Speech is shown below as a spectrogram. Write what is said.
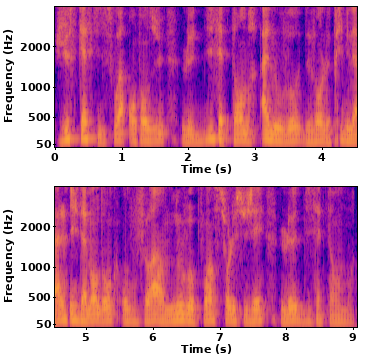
jusqu'à ce qu'il soit entendu le 10 septembre à nouveau devant le tribunal. Évidemment donc on vous fera un nouveau point sur le sujet le 10 septembre.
